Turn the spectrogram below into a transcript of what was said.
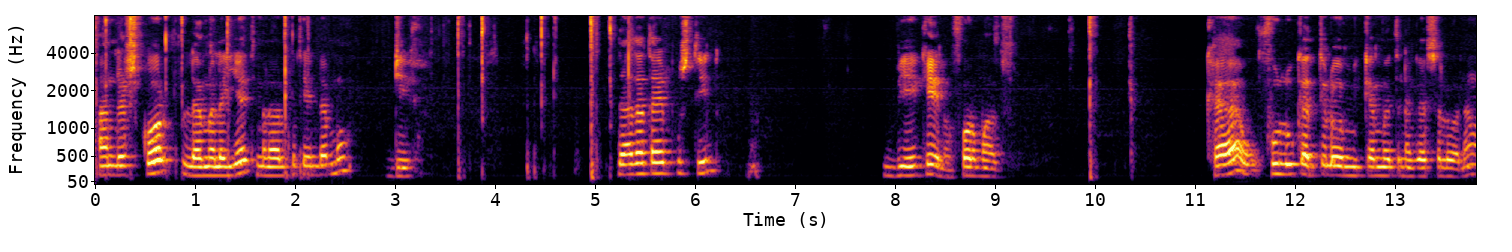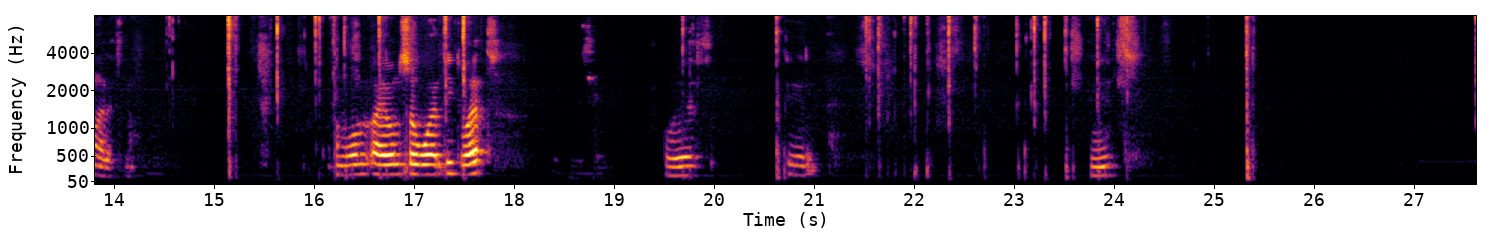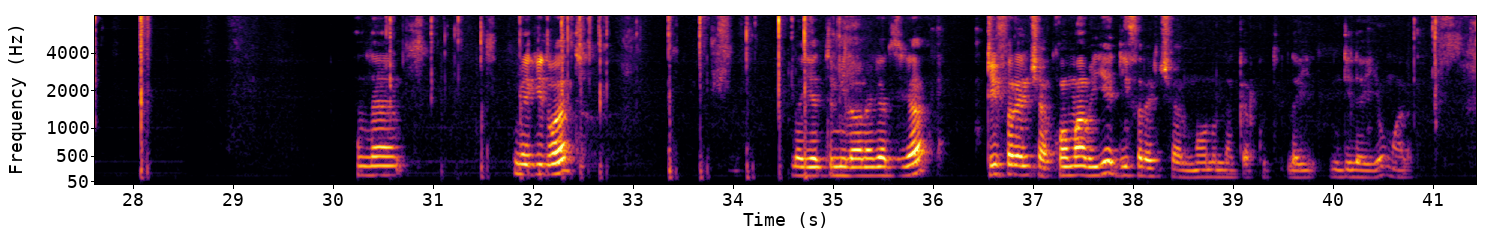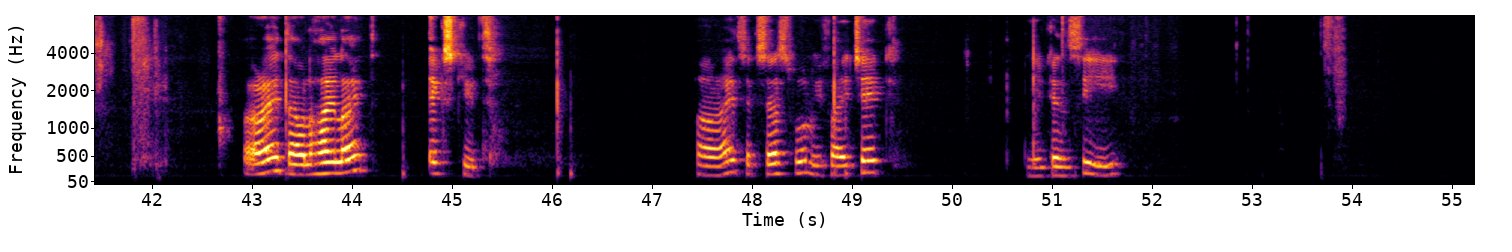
underscore ለመለየት ምን አልኩት? ይህን ደግሞ diff data type still bak ነው format ኡ ከ full ኡ ቀጥሎ የሚቀመጥ ነገር ስለሆነ ማለት ነው። I also want it what? With in and then make it what ለየት የሚለው ነገር እዚህ ጋር ዲፈረንሻል ኮማ ብዬ ዲፈረንሻል መሆኑን ነገርኩት ለይ- እንዲለየው ማለት ነው alright I will highlight execute alright successful if I check you can see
